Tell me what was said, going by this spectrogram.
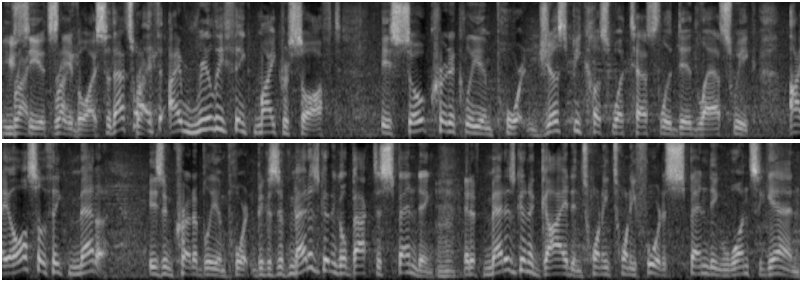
you right, see it stabilize. Right, so that's why right. I, th- I really think Microsoft is so critically important just because what Tesla did last week. I also think Meta is incredibly important because if Meta is going to go back to spending, mm-hmm. and if Meta is going to guide in 2024 to spending once again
